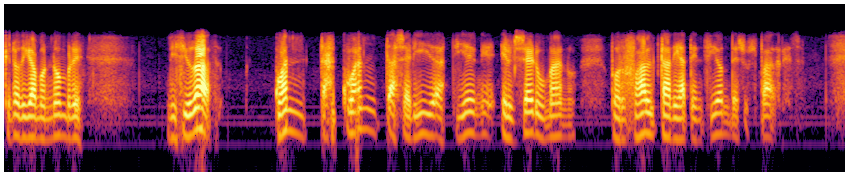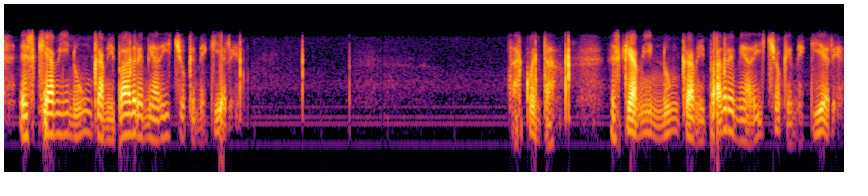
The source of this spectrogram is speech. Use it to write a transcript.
que no digamos nombre ni ciudad. ¿Cuántas, cuántas heridas tiene el ser humano? por falta de atención de sus padres. Es que a mí nunca mi padre me ha dicho que me quiere. ¿Te das cuenta? Es que a mí nunca mi padre me ha dicho que me quiere.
